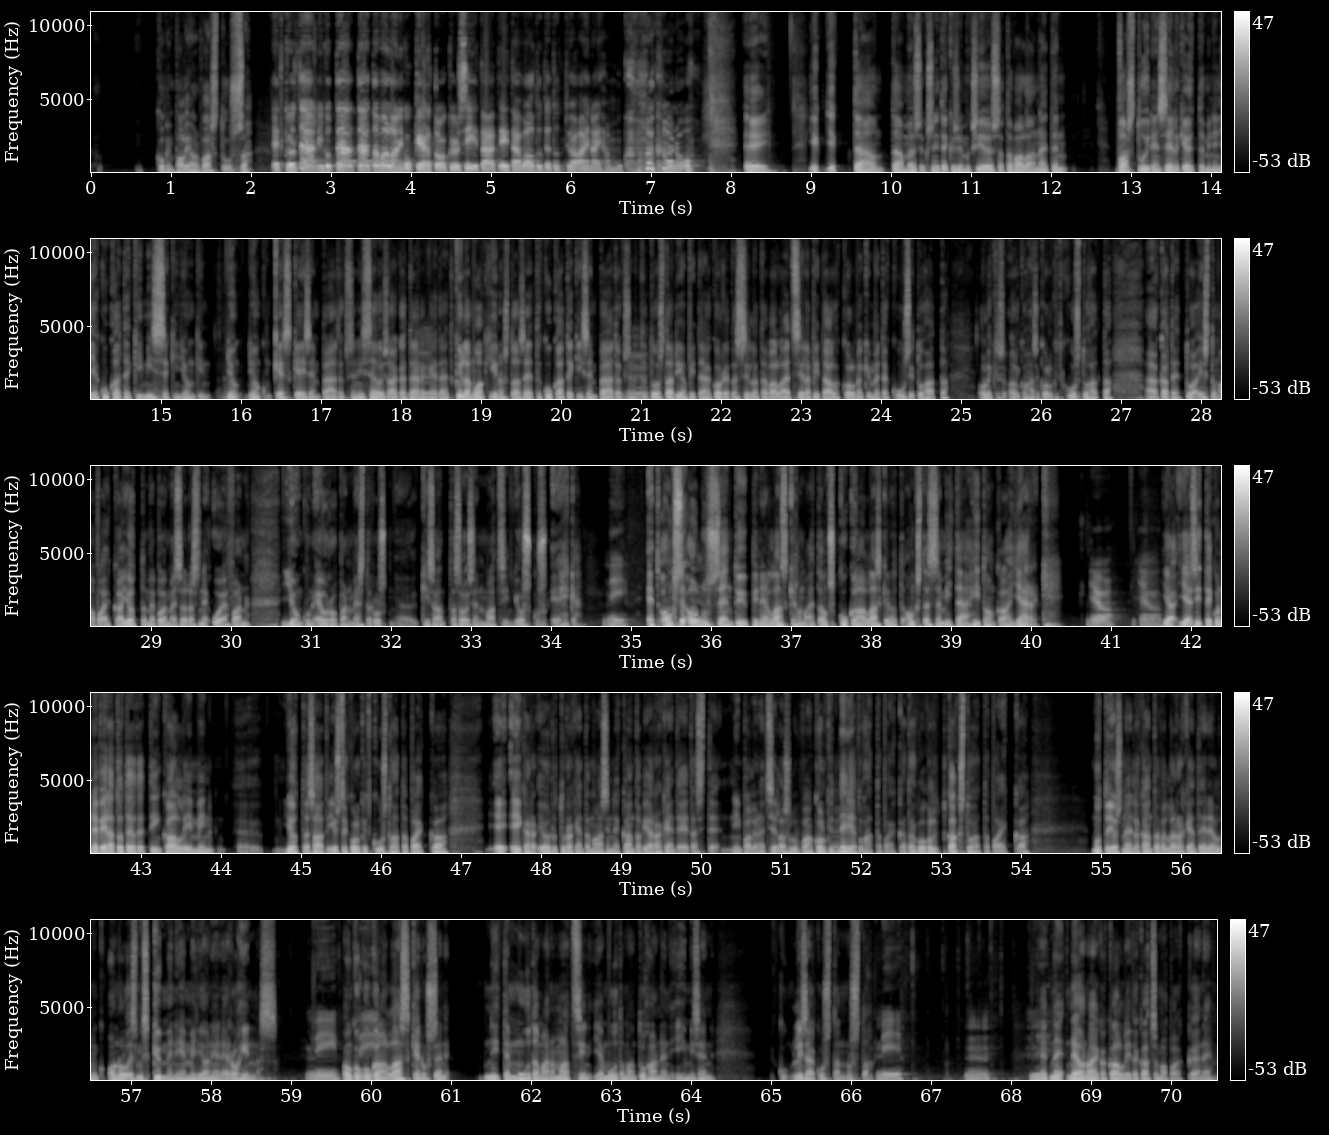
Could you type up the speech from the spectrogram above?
kovin paljon vastuussa. Et kyllä tämä niinku, tää, tää tavallaan niinku kertoo kyllä siitä, että ei tämä valtuutetun työ aina ihan mukavaakaan ole. Ei. Ja, ja tämä on, on myös yksi niitä kysymyksiä, joissa tavallaan näiden vastuiden selkeyttäminen ja kuka teki missäkin jonkin, jon, jonkun keskeisen päätöksen, niin se olisi aika tärkeää. Mm. Että kyllä mua kiinnostaa se, että kuka teki sen päätöksen, mm. että tuo stadion pitää korjata sillä tavalla, että siellä pitää olla 36 000, oliko, olikohan se 36 000 katettua istumapaikkaa, jotta me voimme saada sinne UEFan jonkun Euroopan mestaruuskisan tasoisen matsin joskus ehkä. Niin. Että onko se ollut sen tyyppinen laskelma, että onko kukaan laskenut, että onko tässä mitään hitonkaan järkeä? Joo. Joo. Ja, ja sitten kun ne vielä toteutettiin kalliimmin, jotta saatiin just se 36 000 paikkaa, eikä jouduttu rakentamaan sinne kantavia rakenteita sitten niin paljon, että siellä olisi ollut vain 34 000 mm. paikkaa tai 32 000 paikkaa. Mutta jos näillä kantavilla rakenteilla on ollut esimerkiksi kymmenien miljoonien ero hinnassa. Niin, Onko niin. kukaan laskenut sen niiden muutaman matsin ja muutaman tuhannen ihmisen lisäkustannusta? Niin. Mm. Niin. Et ne, ne on aika kalliita katsomapaikkoja ne.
